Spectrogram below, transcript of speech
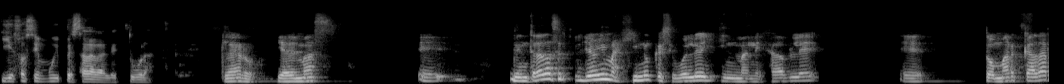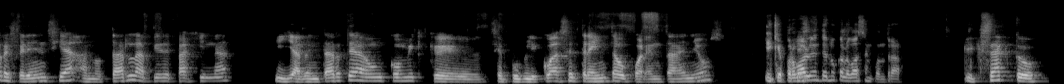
y eso hace muy pesada la lectura. Claro, y además, eh, de entrada, yo me imagino que se vuelve inmanejable eh, tomar cada referencia, anotarla a pie de página y aventarte a un cómic que se publicó hace 30 o 40 años. Y que probablemente nunca lo vas a encontrar. Exacto.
